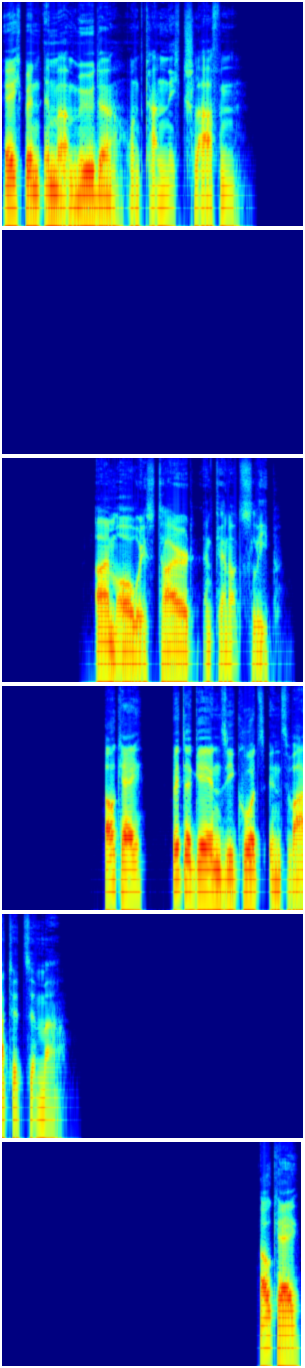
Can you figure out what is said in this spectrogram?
Ich bin immer müde und kann nicht schlafen. I'm always tired and cannot sleep. Okay, bitte gehen Sie kurz ins Wartezimmer. Okay,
